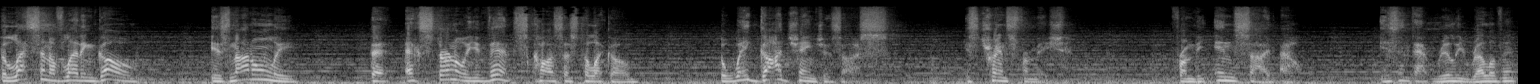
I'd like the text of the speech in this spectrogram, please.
The lesson of letting go is not only that external events cause us to let go, the way God changes us is transformation from the inside out. Isn't that really relevant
